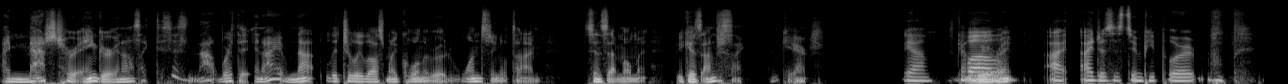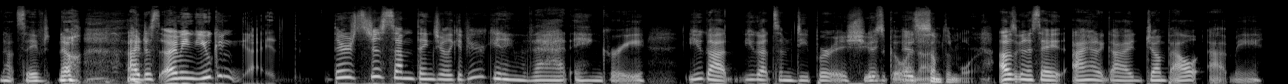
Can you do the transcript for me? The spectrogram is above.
I matched her anger and I was like, this is not worth it. And I have not literally lost my cool on the road one single time since that moment because I'm just like, who cares? Yeah. It's kind of Well, weird, right? I, I just assume people are not saved. No, I just, I mean, you can, there's just some things you're like, if you're getting that angry, you got, you got some deeper issues It- going it's on. something more. I was going to say, I had a guy jump out at me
